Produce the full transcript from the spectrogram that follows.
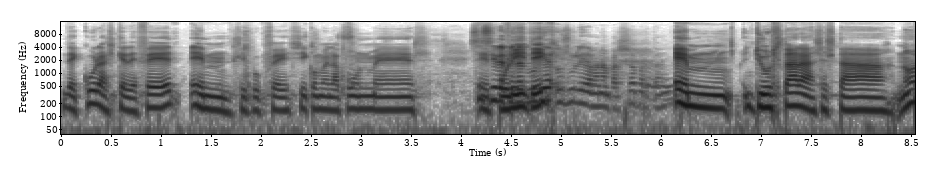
de cures, que de fet, em, si puc fer així com l'apunt més Sí, eh, sí, de polític, fet, us volia demanar per això, per tant. Em, just ara s'està, no?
